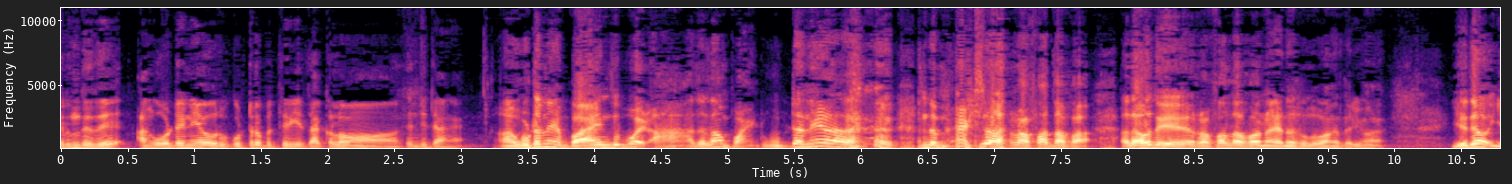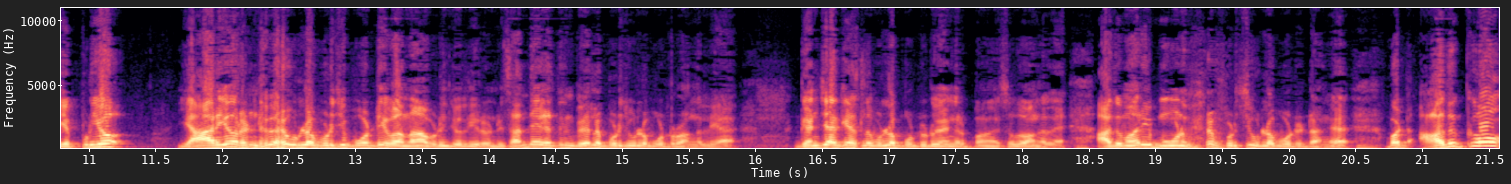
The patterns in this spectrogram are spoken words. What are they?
இருந்தது. அங்கே உடனே ஒரு குற்றப்பத்திரிகை தாக்கலும் செஞ்சுட்டாங்க. உடனே பயந்து போய் அதுதான் பாயிண்ட் உடனே இந்த மேட்ச் ரஃபா தஃபா. அதாவது ரஃபா தஃபான்னு என்ன சொல்லுவாங்க தெரியுமா? ஏதோ எப்படியோ யாரையோ ரெண்டு பேரும் உள்ளே பிடிச்சி போட்டி வந்தான் அப்படின்னு சொல்லிட வேண்டிய சந்தேகத்தின் பேரில் பிடிச்சி உள்ளே போட்டுருவாங்க இல்லையா? கஞ்சா கேஸில் உள்ளே போட்டுடுவேங்க இருப்பாங்க, சொல்லுவாங்கல்ல. அது மாதிரி மூணு பேரை பிடிச்சி உள்ளே போட்டுட்டாங்க. பட் அதுக்கும்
